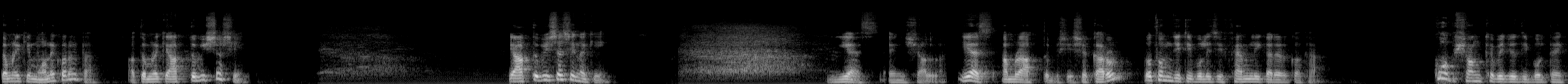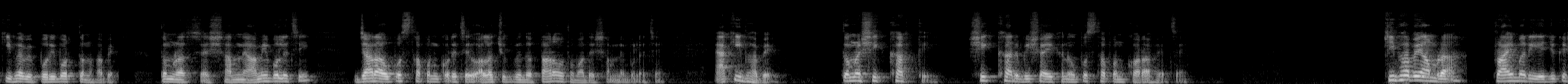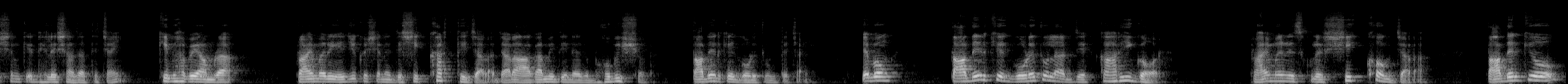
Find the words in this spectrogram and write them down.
তোমরা কি মনে করো এটা? আর তোমরা কি আত্মবিশ্বাসী? কি আত্মবিশ্বাসী নাকি? ইয়েস ইনশাল্লাহ ইয়েস আমরা আত্মবিশ্বাসী। কারণ? প্রথম যেটি বলেছি ফ্যামিলি কারের কথা। খুব সংক্ষেপে যদি বলতে হয়, কীভাবে পরিবর্তন হবে? তোমরা সামনে আমি বলেছি, যারা উপস্থাপন করেছে আলোচকবৃন্দ, তারাও তোমাদের সামনে বলেছে। একইভাবে তোমরা শিক্ষার্থী, শিক্ষার বিষয় এখানে উপস্থাপন করা হয়েছে। কীভাবে আমরা প্রাইমারি এডুকেশনকে ঢেলে সাজাতে চাই? কীভাবে আমরা প্রাইমারি এডুকেশনে যে শিক্ষার্থী যারা যারা আগামী দিনের ভবিষ্যৎ, তাদেরকে গড়ে তুলতে চাই? এবং তাদেরকে গড়ে তোলার যে কারিগর প্রাইমারি স্কুলের শিক্ষক যারা, তাদেরকেও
